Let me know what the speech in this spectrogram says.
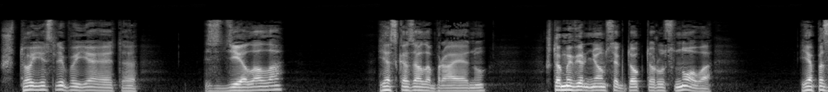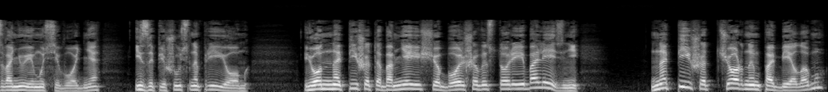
Что, если бы я это сделала. Я сказала Брайану, что мы вернемся к доктору снова. Я позвоню ему сегодня и запишусь на прием, и он напишет обо мне еще больше в истории болезни. Напишет черным по белому,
